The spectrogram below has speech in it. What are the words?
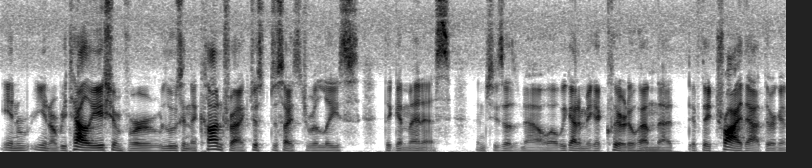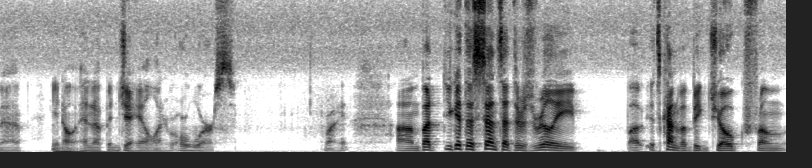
in you know retaliation for losing the contract just decides to release the Geheimnis. And she says no well we got to make it clear to him that if they try that they're gonna you know end up in jail or, or worse. Right. Um, but you get this sense that there's really it's kind of a big joke from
